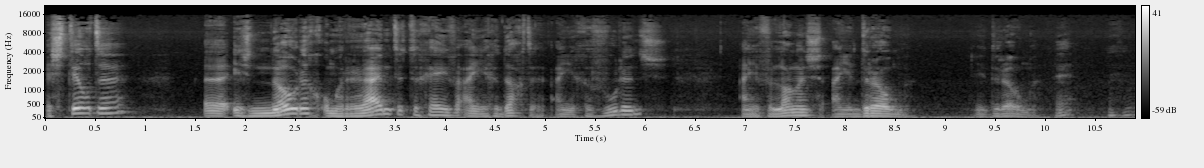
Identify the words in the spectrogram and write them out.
En stilte uh, is nodig om ruimte te geven aan je gedachten, aan je gevoelens, aan je verlangens, aan je dromen. Je dromen. Hè? -hmm.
